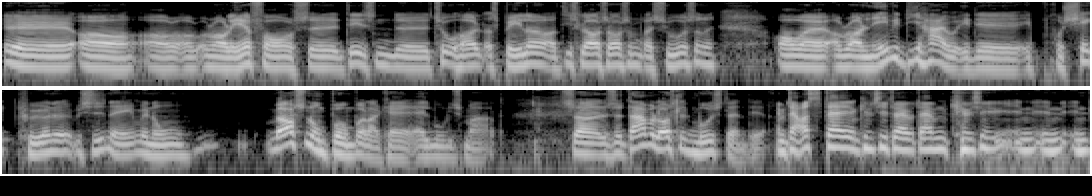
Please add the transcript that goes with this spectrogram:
øh, og, og, og Royal Air Force. Øh, det er sådan øh, to hold, der spiller, og de slår også om ressourcerne. Og, øh, og Royal Navy, de har jo et, øh, et projekt kørende ved siden af med nogle med også nogle bomber, der kan alt muligt smart. Så, så der er vel også lidt modstand der. Jamen, der er også der, kan vi sige, der, der er kan vi sige, en, en, en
